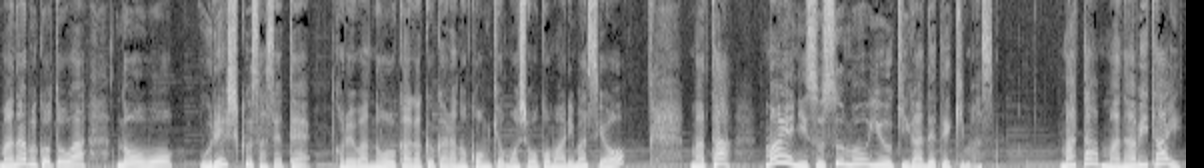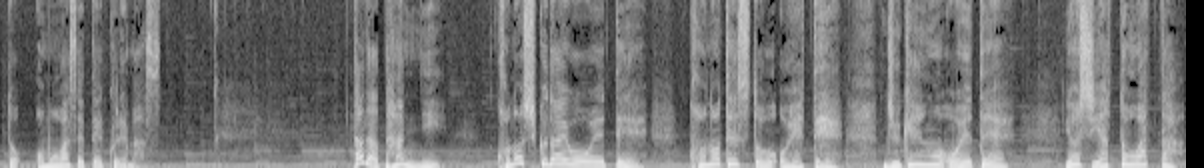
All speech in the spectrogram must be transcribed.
学ぶことは脳を嬉しくさせてこれは脳科学からの根拠も証拠もありますよ。また前に進む勇気が出てきます。また学びたいと思わせてくれます。ただ単にこの宿題を終えてこのテストを終えて受験を終えてよしやっと終わった。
